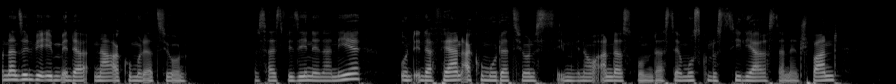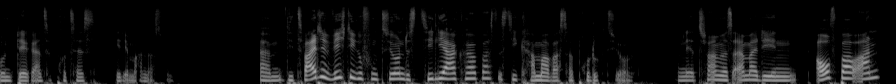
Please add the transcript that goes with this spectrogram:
und dann sind wir eben in der Nahakkommodation. Das heißt, wir sehen in der Nähe und in der Fernakkommodation ist es eben genau andersrum, dass der Musculus ciliaris dann entspannt und der ganze Prozess geht eben andersrum. Ähm, die zweite wichtige Funktion des Ziliarkörpers ist die Kammerwasserproduktion. Und jetzt schauen wir uns einmal den Aufbau an.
